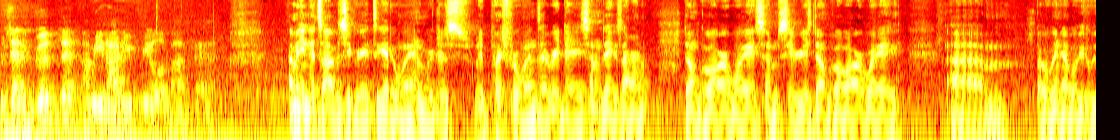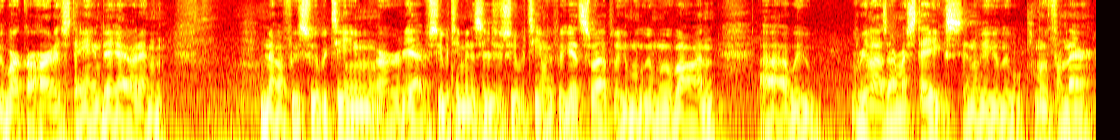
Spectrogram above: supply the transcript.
Is that a good thing? I mean, how do you feel about that? I mean, it's obviously great to get a win. We're just we push for wins every day. Some days aren't don't go our way. Some series don't go our way. Um, but we know we, we work our hardest day in day out, and you know if we sweep a team or yeah, if we sweep a team in a series, we sweep a team. If we get swept, we we move on. Uh, we realize our mistakes and we, we move from there.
